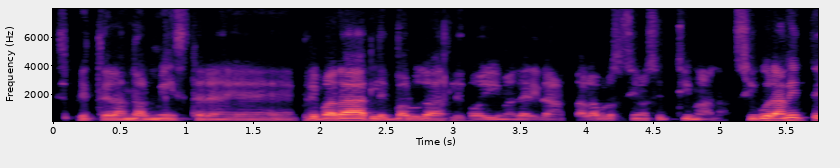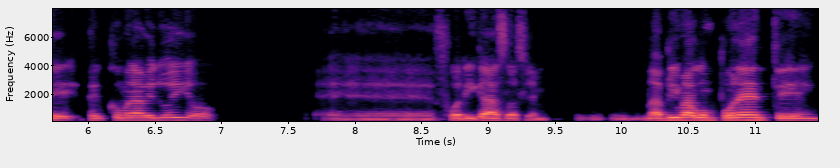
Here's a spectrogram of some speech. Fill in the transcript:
spetteranno al mister eh, prepararle e valutarle poi magari da, dalla prossima settimana. Sicuramente per come la vedo io, eh, fuori casa se, la prima componente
